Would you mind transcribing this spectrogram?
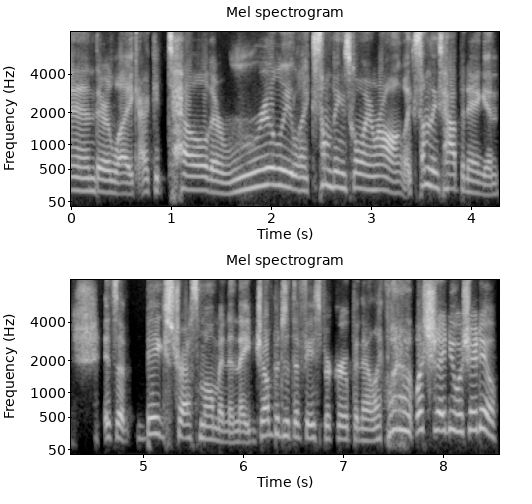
and they're like I could tell they're really like something's going wrong, like something's happening and it's a big stress moment and they jump into the Facebook group and they're like what what should I do? What should I do?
